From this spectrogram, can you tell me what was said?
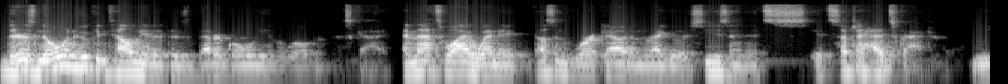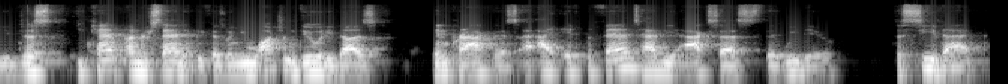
There's no one who can tell me that there's a better goalie in the world than this guy. And that's why when it doesn't work out in the regular season, it's it's such a head scratcher. You just you can't understand it because when you watch him do what he does in practice, I, I, if the fans had the access that we do, to see that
